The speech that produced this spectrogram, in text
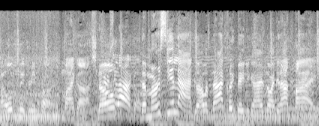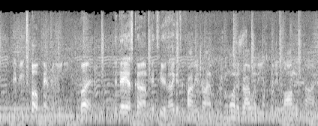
my ultimate dream car. Oh my gosh. No. Murcielago. The Murcielago. I was not clickbaiting you guys. No, I did not buy a V12 Lamborghini. But the day has come. It's here that I get to finally drive one. I've been wanting to drive one of these for the longest time.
